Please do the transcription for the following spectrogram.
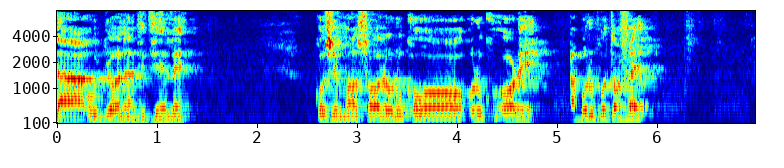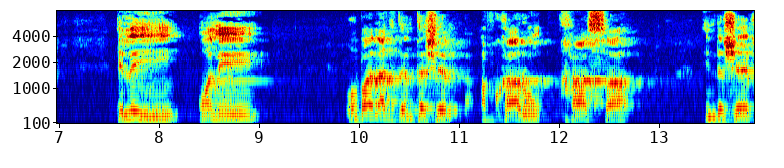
dá ojú ọ̀nà àti ti ẹlẹ́ kó sì máa sọ lórúkọ orúkọ rẹ̀ àbórúkọ tó fẹ́. Eléyìí wọ́n ní وبدأت تنتشر أفكار خاصة عند الشيخ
